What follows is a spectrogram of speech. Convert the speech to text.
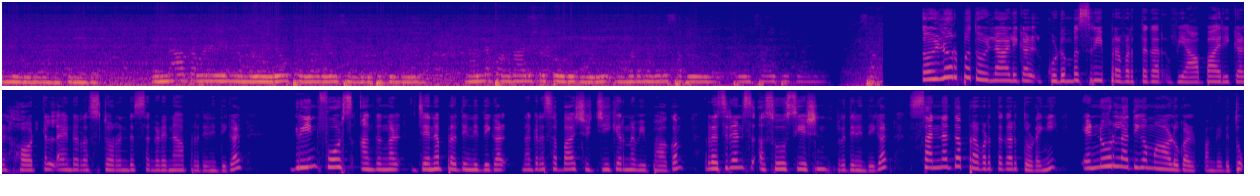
ഇന്നിവിടെ നടക്കുന്നത്. എല്ലാ തവണയും നമ്മൾ ഓരോ പരിപാടികൾ സംഘടിപ്പിക്കുമ്പോഴും നല്ല പങ്കാളിത്തത്തോടുകൂടി നമ്മുടെ നഗരസഭയെ പ്രോത്സാഹിപ്പിക്കാനും തൊഴിലുറപ്പ് തൊഴിലാളികൾ കുടുംബശ്രീ പ്രവർത്തകർ വ്യാപാരികൾ ഹോട്ടൽ ആൻഡ് റെസ്റ്റോറന്റ് സംഘടനാ പ്രതിനിധികൾ ഗ്രീൻ ഫോഴ്സ് അംഗങ്ങൾ ജനപ്രതിനിധികൾ നഗരസഭാ ശുചീകരണ വിഭാഗം റെസിഡൻസ് അസോസിയേഷൻ പ്രതിനിധികൾ സന്നദ്ധ പ്രവർത്തകർ തുടങ്ങി എണ്ണൂറിലധികം ആളുകൾ പങ്കെടുത്തു.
